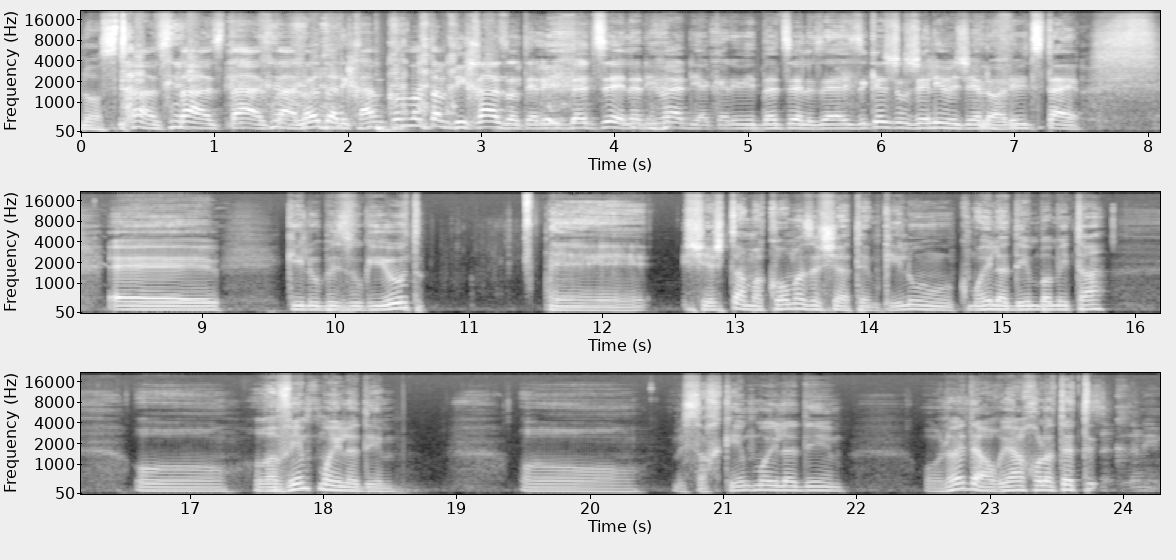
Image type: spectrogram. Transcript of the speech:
לא, סתם, סתם, סתם, סתם, לא יודע, אני חייב כל הזמן את הבדיחה הזאת, אני מתנצל, אני מניאק, אני מתנצל, זה, זה קשר שלי ושלו, אני מצטער. אה, כאילו בזוגיות, אה, שיש את המקום הזה שאתם כאילו כמו ילדים במיטה, או רבים כמו ילדים, או משחקים כמו ילדים, או לא יודע, אוריה יכול לתת... סקרנים.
